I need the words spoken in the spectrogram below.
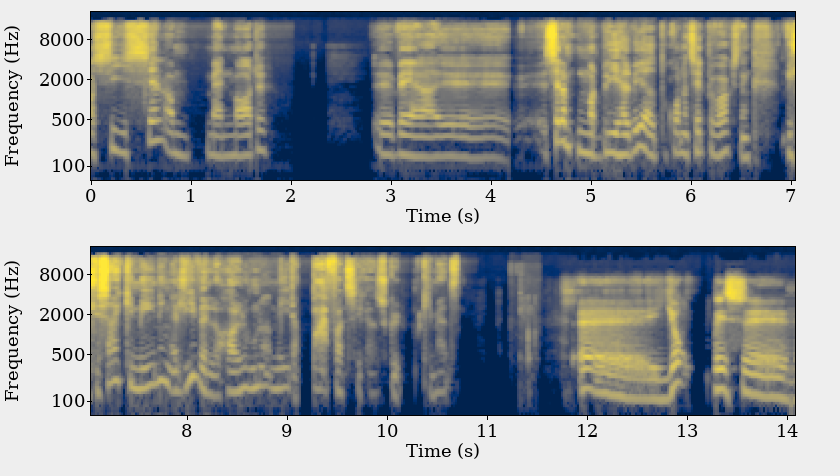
at sige, selvom man måtte øh, være, øh, selvom den måtte blive halveret på grund af tæt bevoksning, vil det så ikke give mening alligevel at holde 100 meter, bare for en sikkerheds skyld, Kim Hansen? Øh, jo, hvis, øh,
